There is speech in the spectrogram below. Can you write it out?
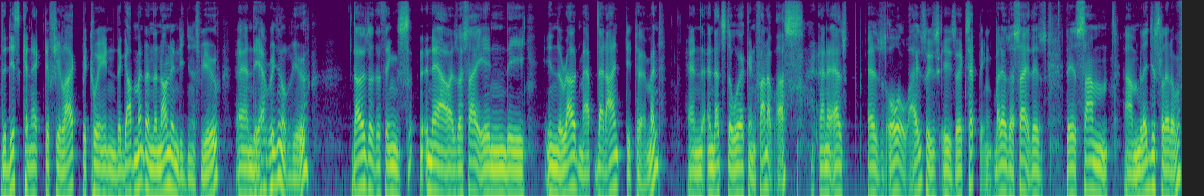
the disconnect, if you like, between the government and the non Indigenous view and the Aboriginal view those are the things now, as I say, in the in the roadmap that aren't determined, and and that's the work in front of us. And as as always, is is accepting. But as I say, there's there's some um, legislative,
